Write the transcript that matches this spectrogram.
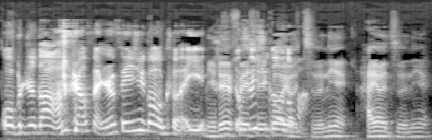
我不知道，然后反正非虚构可以。你对非虚构有执念，还有执念？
